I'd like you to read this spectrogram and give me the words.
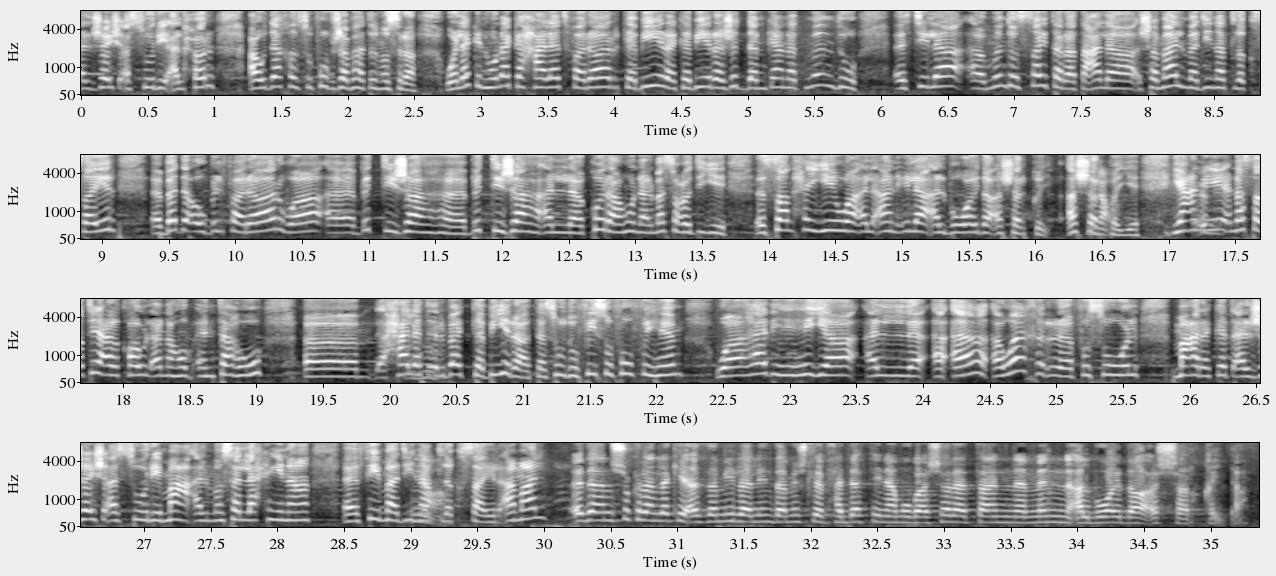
الجيش السوري الحر أو داخل صفوف جبهة النصرة ولكن هناك حالات فرار كبيرة كبيرة جدا كانت منذ استيلاء منذ السيطرة على شمال مدينة القصير. بدأوا بالفرار وباتجاه باتجاه القرى هنا المسعودية الصالحية والآن إلى البويضة الشرقية الشرقية. نعم. يعني نستطيع القول أنهم انتهوا. حالة إرباك كبيرة تسود في صفوفهم وهذه هي أواخر فصول معركة الجيش السوري مع المسلحين في مدينة نعم. القصير. أمل؟ إذا شكرا لك الزميلة ليندا مشلب حدثنا مباشرة من البويضة الشرقية.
